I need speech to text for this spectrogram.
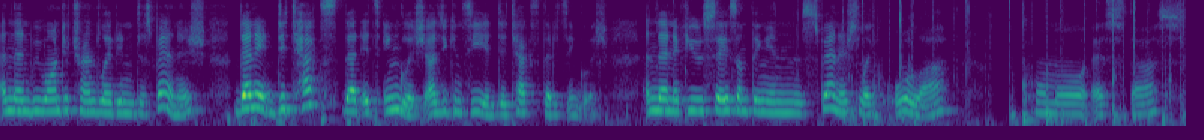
and then we want to translate it into Spanish, then it detects that it's English. As you can see, it detects that it's English. And then if you say something in Spanish like, hola, ¿cómo estás?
